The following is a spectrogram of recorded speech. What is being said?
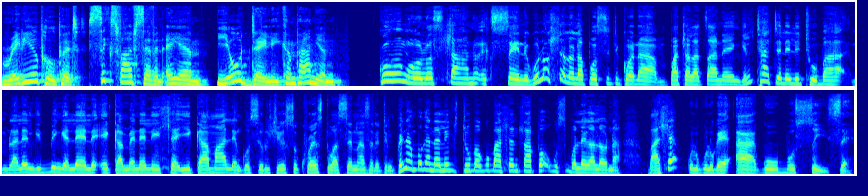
Radio Pulpit 657 AM your daily companion. Kungolosihlanu ekseni kulohlelo lapho sithi khona mpahlalatsane ngilithathe leli thuba mlaleli ngikubingelele egameni elihle igama lenkosi uJesu Kristu waseNazaretha ngiphinde ngibongena leli thuba kubahle enhlapho ukusiboleka lona. Bahle uNkulunkulu ke akubusise.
